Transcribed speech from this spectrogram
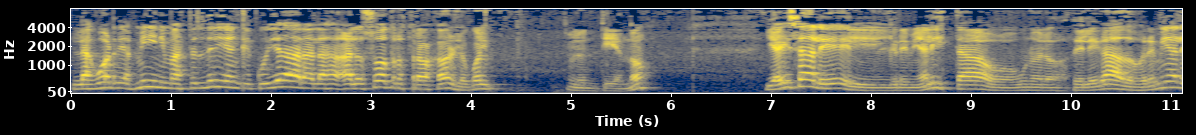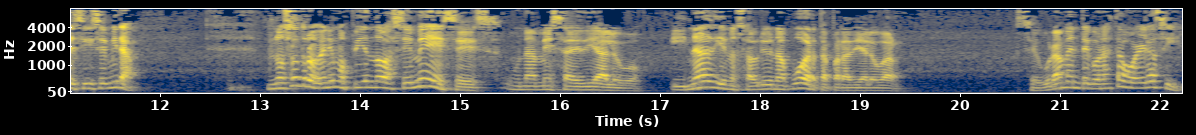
las guardias mínimas tendrían que cuidar a, a los otros trabajadores, lo cual lo entiendo. Y ahí sale el gremialista o uno de los delegados gremiales y dice, mira, Nosotros venimos pidiendo hace meses una mesa de diálogo y nadie nos abrió una puerta para dialogar. Seguramente con esta huelga sí,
